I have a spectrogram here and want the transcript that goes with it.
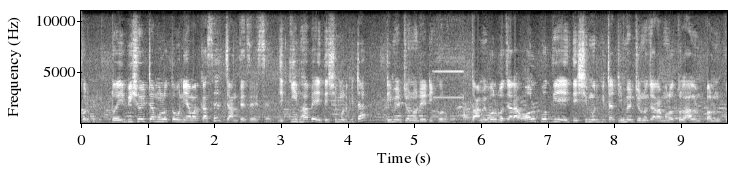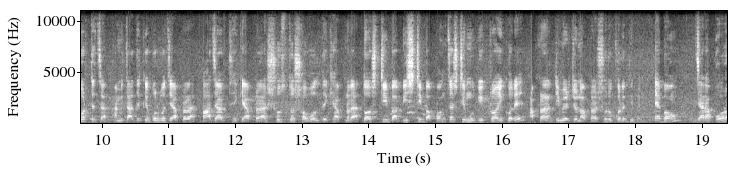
করবেন? তো এই বিষয়টা মূলত উনি আমার কাছে জানতে চেয়েছেন যে কীভাবে এই দেশি মুরগিটা ডিমের জন্য রেডি করব। তো আমি বলব, যারা অল্প দিয়ে এই দেশি মুরগিটা ডিমের জন্য যারা মূলত লালন পালন করতে চান, আমি তাদেরকে বলব যে আপনারা বাজার থেকে আপনারা সুস্থ সবল দেখে আপনারা দশটি বা বিশটি বা পঞ্চাশটি মুরগি ক্রয় করে আপনারা ডিমের জন্য আপনারা শুরু করে দিবেন। এবং যারা বড়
